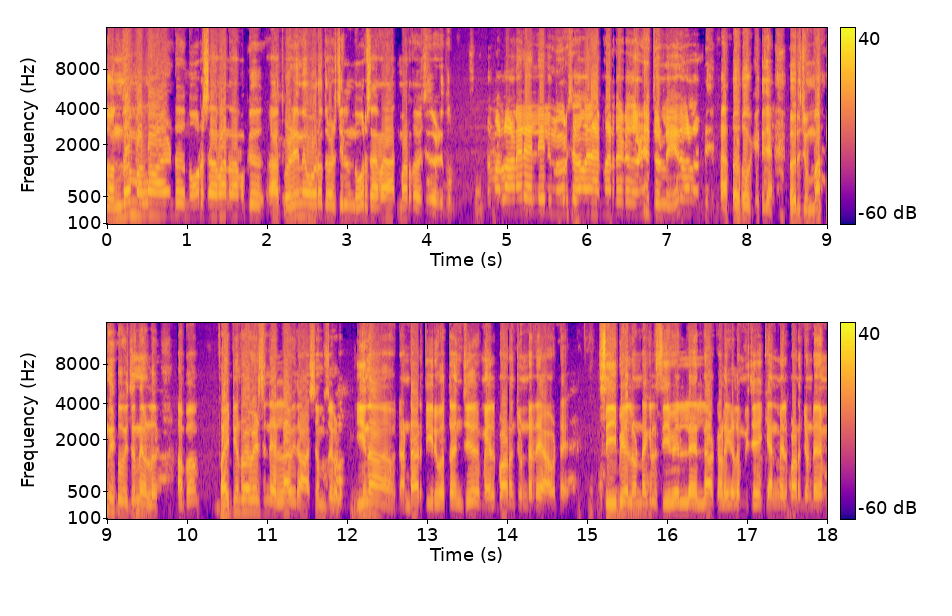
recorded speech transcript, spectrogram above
സ്വന്തം വള്ളമായതുകൊണ്ട് നൂറ് ശതമാനം നമുക്ക് തൊഴിലിന് ഓരോ തൊഴിച്ചിലും നൂറ് ശതമാനം ആത്മാർത്ഥം വെച്ച് തൊഴുതും സ്വന്തം വെള്ളമാണേലും അല്ലെങ്കിലും നൂറ് ശതമാനം ആത്മാർത്ഥമായിട്ട് തൊഴിലത്തുള്ളൂ ഏത് വെള്ളം ഓക്കെ ഞാൻ ഒരു ചുമ്മാ ചോദിച്ചതേ ഉള്ളൂ. അപ്പം ഫൈറ്റിംഗ് റോവേഴ്സിന്റെ എല്ലാവിധ ആശംസകളും. ഈ രണ്ടായിരത്തി ഇരുപത്തി അഞ്ച് മേൽപ്പാടം ആവട്ടെ സി ബി എൽ ഉണ്ടെങ്കിൽ സി ബി എല്ലിലെ എല്ലാ കളികളും വിജയിക്കാൻ മേൽപ്പാടം ചുണ്ടനും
